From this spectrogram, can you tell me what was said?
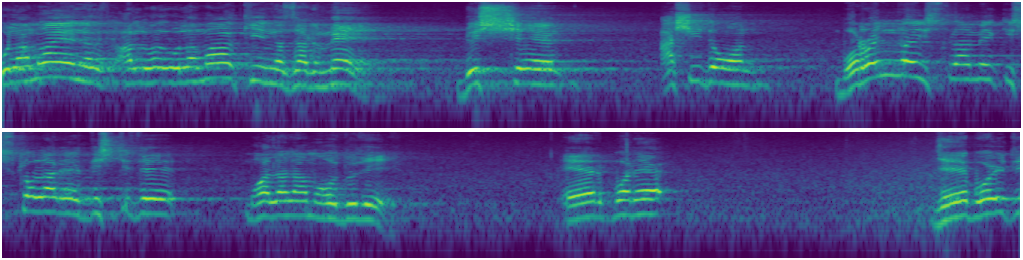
ওলামায় ওলামা কি নজর মে, বিশ্বের আশিদন বরেণ্য ইসলামিক স্কলারের দৃষ্টিতে মৌলানা মৌদুদি। এরপরে যে বইটি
